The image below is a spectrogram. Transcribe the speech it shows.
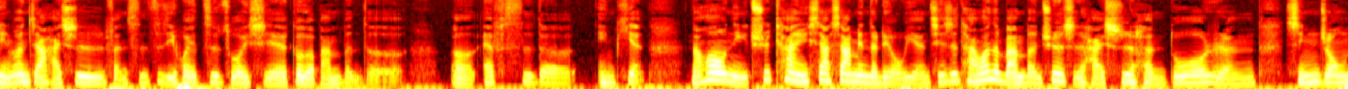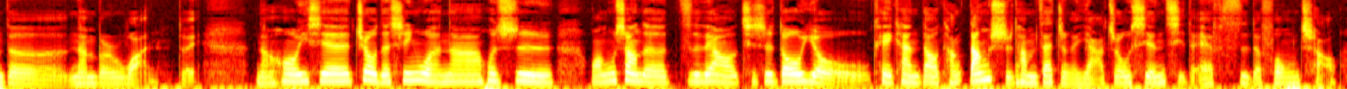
评论家还是粉丝自己会制作一些各个版本的呃 F 四的影片。然后你去看一下下面的留言，其实台湾的版本确实还是很多人心中的 number one。对，然后一些旧的新闻啊，或是网络上的资料，其实都有可以看到，当当时他们在整个亚洲掀起的 F 四的风潮，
